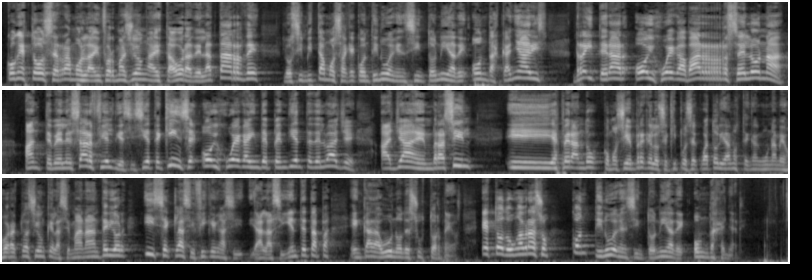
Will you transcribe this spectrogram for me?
Con esto cerramos la información a esta hora de la tarde. Los invitamos a que continúen en sintonía de Ondas Cañaris. Reiterar, hoy juega Barcelona ante Vélez Arfiel 17-15. Hoy juega Independiente del Valle allá en Brasil. Y esperando, como siempre, que los equipos ecuatorianos tengan una mejor actuación que la semana anterior y se clasifiquen a la siguiente etapa en cada uno de sus torneos. Es todo, un abrazo. Continúen en sintonía de Ondas Cañaris.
